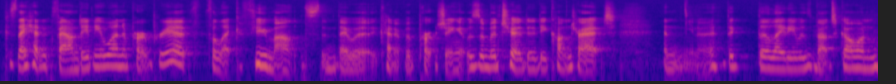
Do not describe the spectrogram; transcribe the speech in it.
because they hadn't found anyone appropriate for like a few months and they were kind of approaching. It was a maternity contract. And you know the, the lady was about to go on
